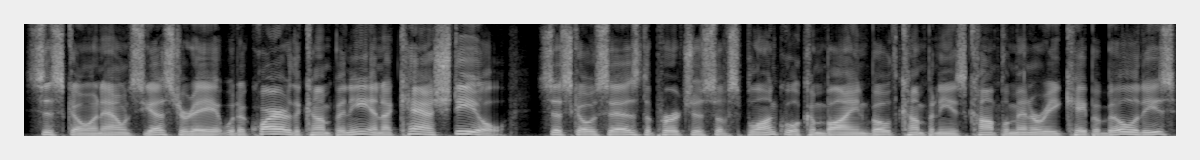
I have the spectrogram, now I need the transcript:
Cisco announced yesterday it would acquire the company in a cash deal. Cisco says the purchase of Splunk will combine both companies' complementary capabilities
